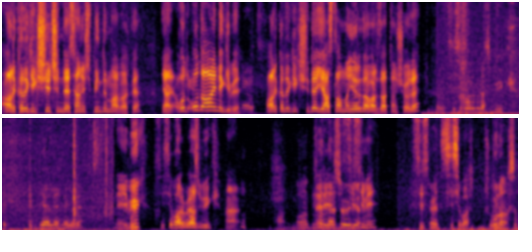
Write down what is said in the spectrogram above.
Arkadaki kişi için de sen hiç bindin mi abi arkaya? Yani o, o da aynı gibi. Evet. Arkadaki kişide yaslanma yeri de var zaten şöyle. evet. Sisi barı biraz büyük diğerlerine göre. Neyi büyük? Sisi bar biraz büyük. Ha. Onu bilenler söylüyor. Sisi mi? Sis mi? Evet sisi bar. Şu Buna kısım.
